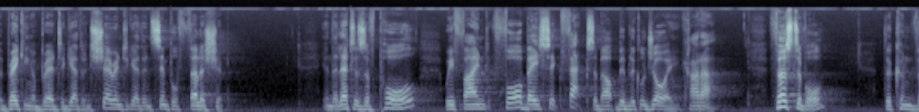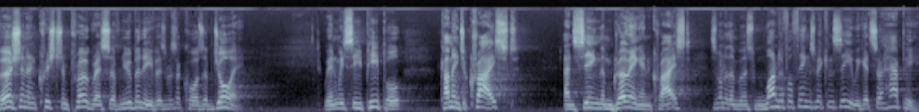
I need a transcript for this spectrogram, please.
the breaking of bread together and sharing together in simple fellowship. In the letters of Paul, we find four basic facts about biblical joy, chara. First of all, the conversion and Christian progress of new believers was a cause of joy. When we see people coming to Christ and seeing them growing in Christ, it's one of the most wonderful things we can see. We get so happy.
